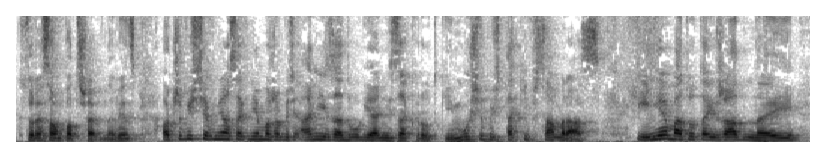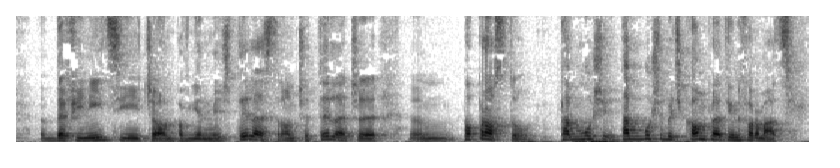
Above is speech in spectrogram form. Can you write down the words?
które są potrzebne. Więc oczywiście wniosek nie może być ani za długi, ani za krótki. Musi być taki w sam raz. I nie ma tutaj żadnej definicji, czy on powinien mieć tyle stron, czy tyle, czy po prostu. Tam musi, tam musi być komplet informacji.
